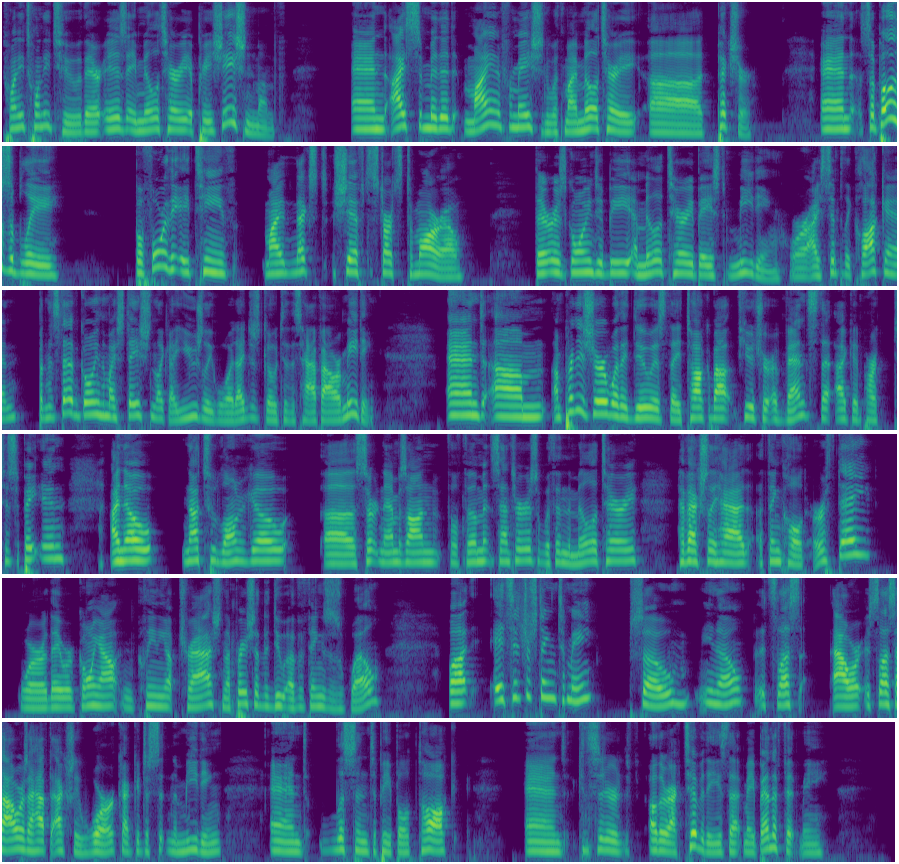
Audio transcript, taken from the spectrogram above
2022, there is a military appreciation month. and I submitted my information with my military uh, picture. And supposedly, before the 18th, my next shift starts tomorrow. There is going to be a military based meeting where I simply clock in, but instead of going to my station like I usually would, I just go to this half hour meeting. And um, I'm pretty sure what they do is they talk about future events that I could participate in. I know not too long ago, uh, certain Amazon fulfillment centers within the military have actually had a thing called Earth Day, where they were going out and cleaning up trash, and I'm pretty sure they do other things as well. But it's interesting to me. So you know, it's less hour, it's less hours I have to actually work. I could just sit in the meeting and listen to people talk and consider other activities that may benefit me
